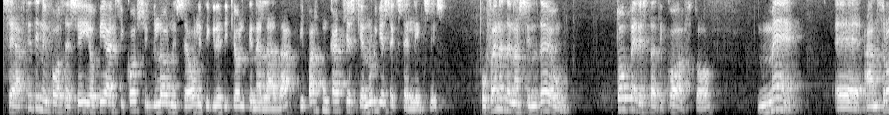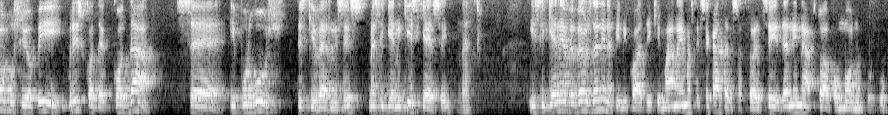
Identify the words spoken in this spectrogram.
Σε αυτή την υπόθεση, η οποία αρχικώς συγκλώνει σε όλη την Κρήτη και όλη την Ελλάδα, υπάρχουν κάποιες καινούργιες εξελίξεις που φαίνεται να συνδέουν το περιστατικό αυτό με ε, ανθρώπους οι οποίοι βρίσκονται κοντά σε υπουργούς της κυβέρνησης με συγγενική σχέση. Ναι. Η συγγένεια βεβαίως δεν είναι ποινικό αδίκημα, να είμαστε ξεκάθαροι σε αυτό, έτσι. Δεν είναι αυτό από μόνο του που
